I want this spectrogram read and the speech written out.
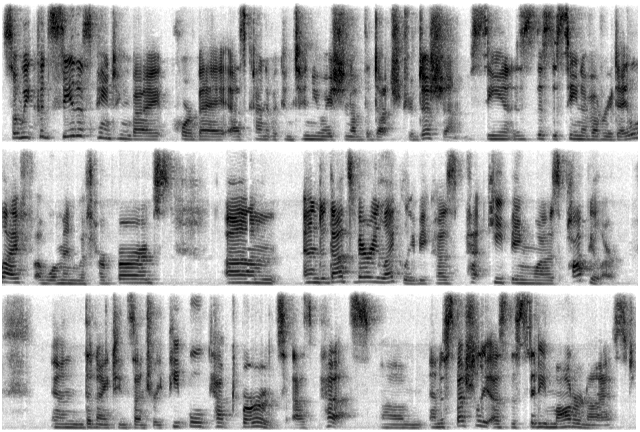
So we could see this painting by Courbet as kind of a continuation of the Dutch tradition. See, is this a scene of everyday life, a woman with her birds? Um, and that's very likely because pet keeping was popular in the 19th century. People kept birds as pets, um, and especially as the city modernized,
